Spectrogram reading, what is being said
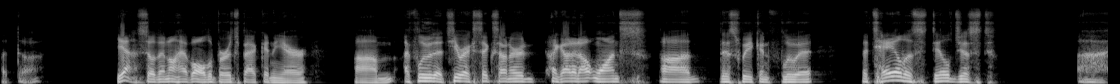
But uh, yeah, so then I'll have all the birds back in the air. Um, I flew the T Rex 600. I got it out once uh, this week and flew it. The tail is still just uh,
